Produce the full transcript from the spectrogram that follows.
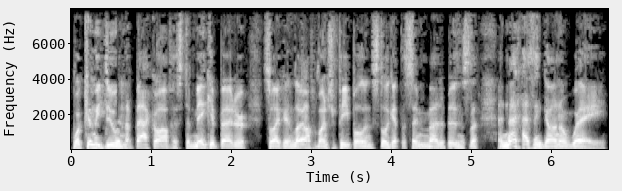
What can we do in the back office to make it better so I can lay off a bunch of people and still get the same amount of business? And that hasn't gone away.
